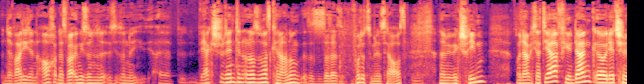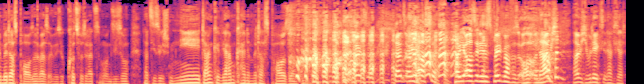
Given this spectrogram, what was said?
und da war die dann auch, und das war irgendwie so eine, so eine äh, Werkstudentin oder sowas, keine Ahnung, das sah das Foto zumindest ja aus. Und dann haben wir mir geschrieben und dann habe ich gesagt, ja, vielen Dank, äh, und jetzt schöne Mittagspause. Dann war es irgendwie so kurz vor 13 Uhr und sie so, dann hat sie so geschrieben, nee, danke, wir haben keine Mittagspause. dann habe ich auch so, habe ich auch so dieses Bild gemacht, so, oh, und dann habe ich, hab ich überlegt, dann habe ich gesagt,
